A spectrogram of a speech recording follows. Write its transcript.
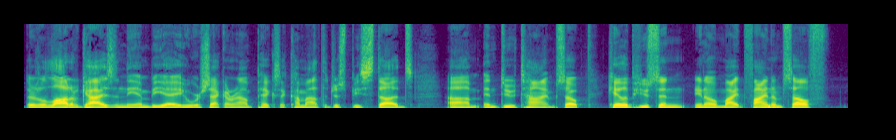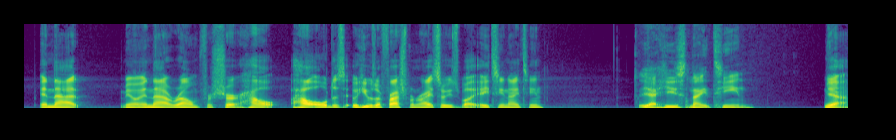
There's a lot of guys in the NBA who were second round picks that come out to just be studs um, in due time. So Caleb Houstan, you know, might find himself in that, you know, in that realm for sure. How how old is he? he? Was a freshman, right? So he's about 18, 19? Yeah, he's 19. Yeah.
